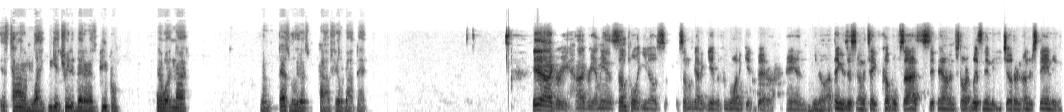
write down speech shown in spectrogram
it's time like we get treated better as people and whatnot. So that's really how I feel about that. Yeah, I agree. I agree. I mean, at some point, you know, something's got to give if we want to get better. And you know. I think it's just going to take a couple of sides to sit down and start listening to each other and understanding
